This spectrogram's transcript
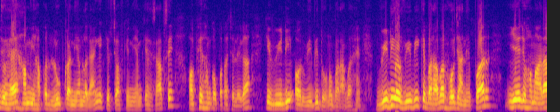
जो है, हम यहाँ पर लूप का नियम लगाएँगे किरचॉफ के नियम के हिसाब से, और फिर हमको पता चलेगा कि डी और बी दोनों बराबर हैं। डी और बी के बराबर हो जाने पर ये जो हमारा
